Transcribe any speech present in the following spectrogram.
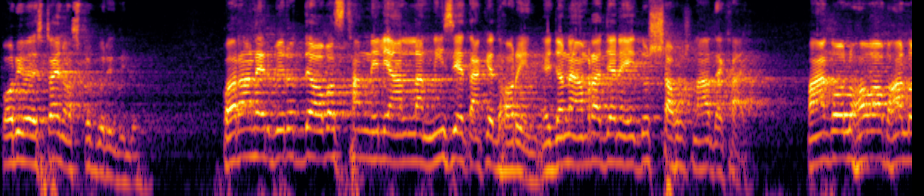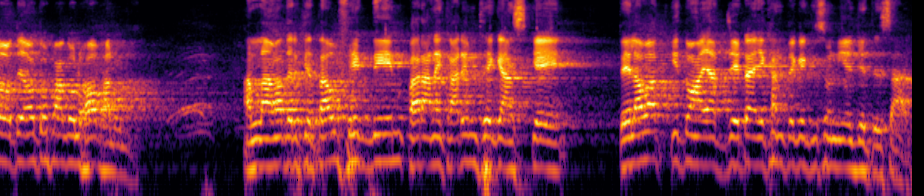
পরিবেশটাই নষ্ট করে দিল। কোরআনের বিরুদ্ধে অবস্থান নিলে আল্লাহ নিজে তাকে ধরেন। এই জন্য আমরা যেন এই দুঃসাহস না দেখায় পাগল হওয়া ভালো অত পাগল হওয়া ভালো না। আল্লাহ আমাদেরকে তাও ফেক দিন। কোরআনে কারিম থেকে আজকে তেলাওয়াত কিন্তু আয়াত যেটা এখান থেকে কিছু নিয়ে যেতে চায়?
